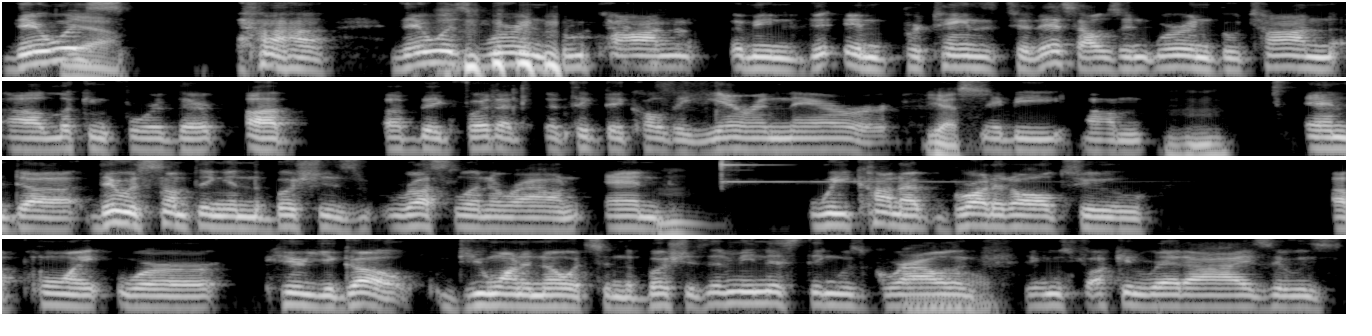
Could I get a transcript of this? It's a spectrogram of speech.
there was. Yeah. there was we're in Bhutan. I mean, in pertains to this, I was in we're in Bhutan uh, looking for their uh, a Bigfoot. I, I think they called a Yeren there, or yes, maybe. Um, mm-hmm. And uh, there was something in the bushes rustling around, and mm we kind of brought it all to a point where here you go. Do you want to know what's in the bushes? I mean, this thing was growling. Oh. It was fucking red eyes. It was,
